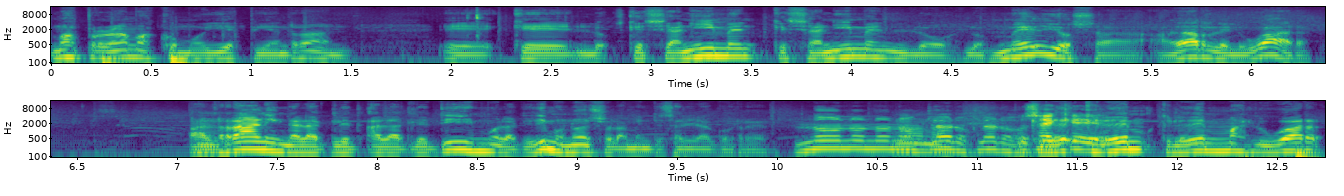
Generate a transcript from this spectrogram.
más programas como ESPN Run, eh, que, lo- que se animen, que se animen los, los medios a, a darle lugar al Mm. running, al, atlet- al atletismo. El atletismo no es solamente salir a correr. No, no, no, no, No, no. claro, claro. O sea, que, que- le, que le den, que le den más lugar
